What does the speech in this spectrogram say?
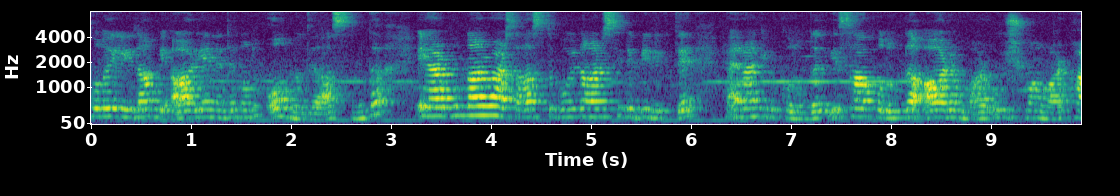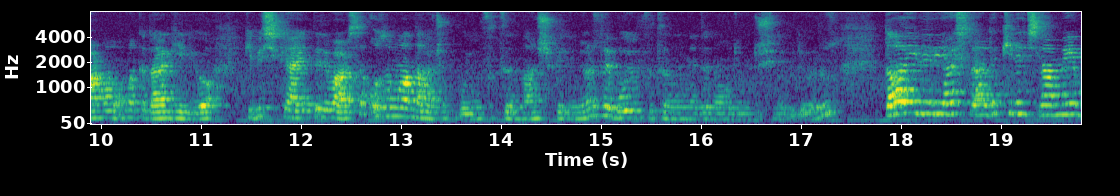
kolay yayılan bir ağrıya neden olup olmadığı aslında. Eğer bunlar varsa hasta boyun ağrısıyla birlikte herhangi bir kolunda, e, sağ kolumda ağrım var, uyuşmam var, parmağım ona kadar geliyor gibi şikayetleri varsa o zaman daha çok boyun fıtığından şüpheleniyoruz ve boyun fıtığının neden olduğunu düşünebiliyoruz. Daha ileri yaşlarda kireçlenmeye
